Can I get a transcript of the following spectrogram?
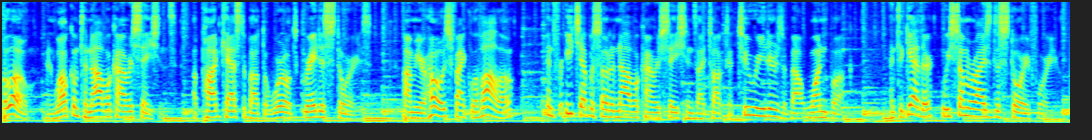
Hello, and welcome to Novel Conversations, a podcast about the world's greatest stories. I'm your host, Frank Lavallo, and for each episode of Novel Conversations, I talk to two readers about one book and together we summarize the story for you.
